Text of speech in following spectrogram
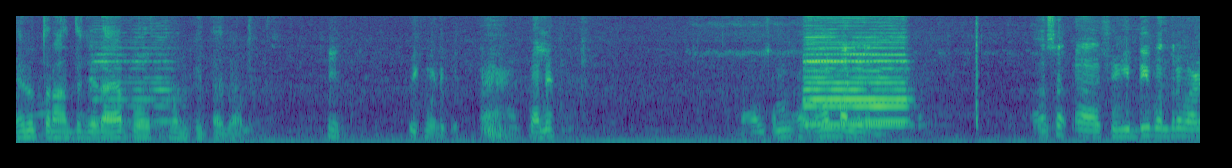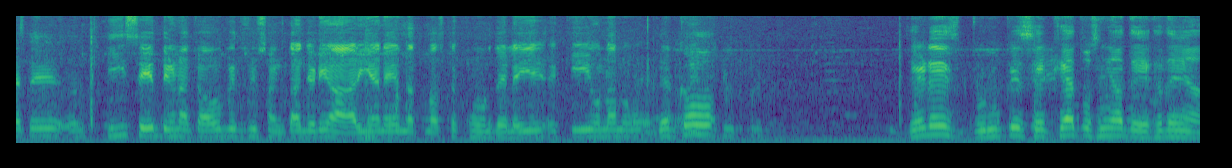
ਇਹਨੂੰ ਤੁਰੰਤ ਜਿਹੜਾ ਆ ਪੋਸਟਪੋਨ ਕੀਤਾ ਜਾਵੇ। ਇੱਕ ਮਿੰਟ ਪਹਿਲੇ। ਸ਼ਹੀਦੀ ਪੰਦਰਵਾੜੇ ਤੇ ਕੀ ਸੇਧ ਦੇਣਾ ਚਾਹੋਗੇ ਤੁਸੀਂ? ਸੰਗਤਾਂ ਜਿਹੜੀਆਂ ਆ ਰਹੀਆਂ ਨੇ ਨਤਮਸਤਕ ਹੋਣ ਦੇ ਲਈ ਕੀ ਉਹਨਾਂ ਨੂੰ ਦੇਖੋ ਜਿਹੜੇ ਗੁਰੂ ਕੇ ਸਿੱਖਿਆ ਤੁਸੀਂ ਆ ਦੇਖਦੇ ਆ।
